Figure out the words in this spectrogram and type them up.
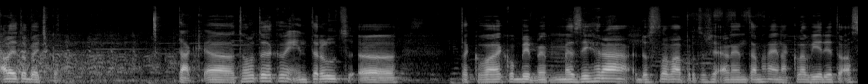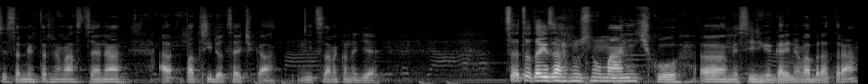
Ale je to Bčko. Tak, uh, tohle je takový interlude. Uh, taková jakoby me- mezihra doslova, protože Alien tam hraje na klavír, je to asi sedmivteřinová scéna a patří do C, nic tam jako neděje. Co je to tady za hnusnou máničku, uh, myslíš Gagarinova bratra?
